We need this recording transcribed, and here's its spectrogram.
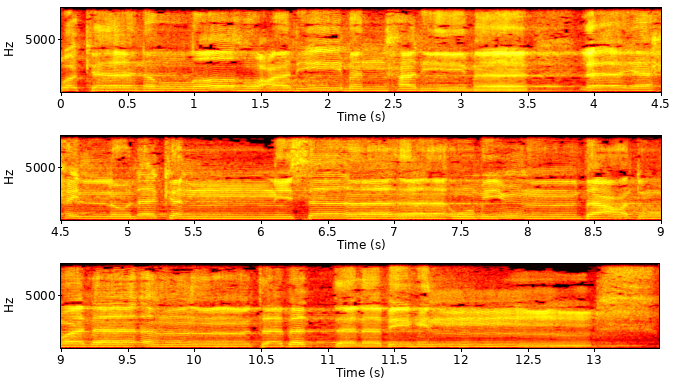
وكان الله عليما حليما. لا يحل لك النساء من بعد ولا أن تبدل بهن.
